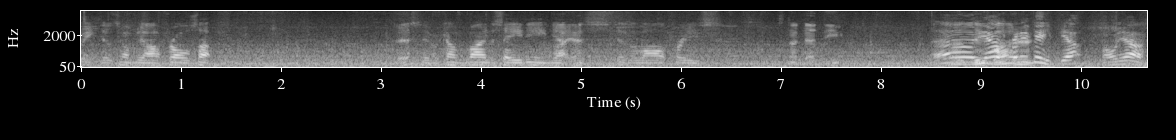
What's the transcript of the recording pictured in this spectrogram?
Week there's gonna be all froze up. This? If it comes by the Sadine, yeah, Oh, yeah? it's it'll all freeze. It's not that deep. Oh deep yeah, water. pretty deep, yeah. Oh yes.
